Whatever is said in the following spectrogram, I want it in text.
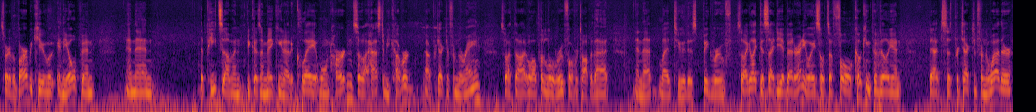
sort of a barbecue in the open, and then the pizza oven because I'm making it out of clay, it won't harden, so it has to be covered, uh, protected from the rain. So I thought, well, I'll put a little roof over top of that, and that led to this big roof. So I like this idea better anyway. So it's a full cooking pavilion that's protected from the weather,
